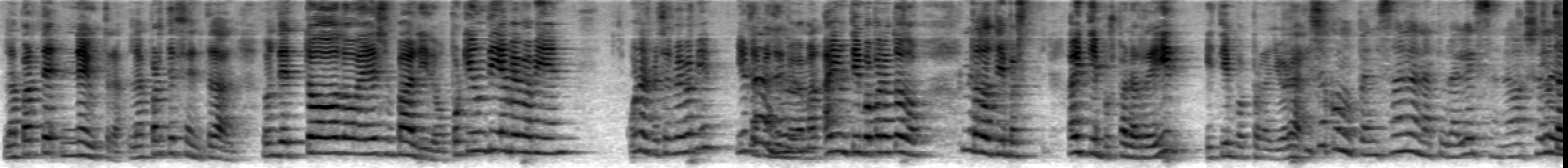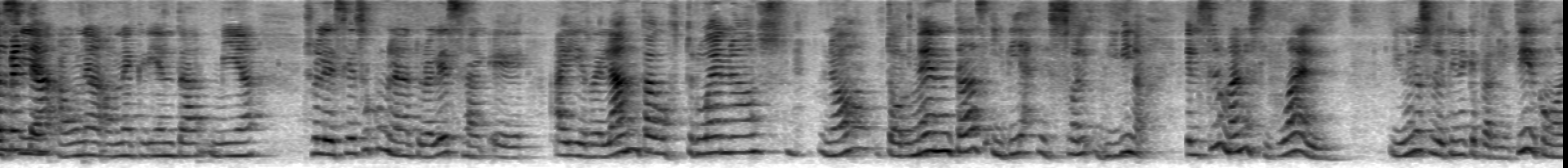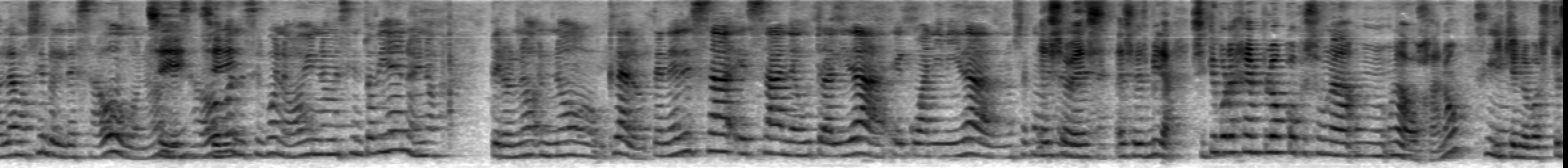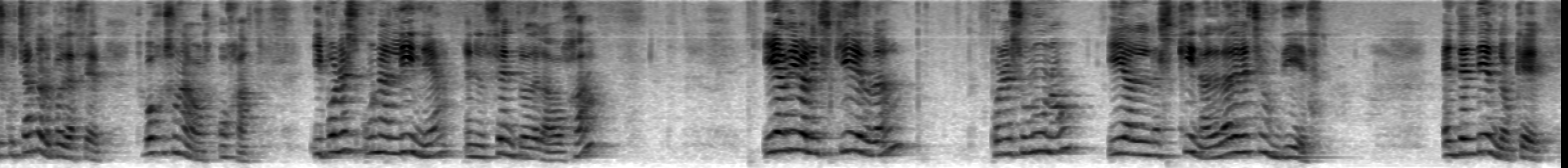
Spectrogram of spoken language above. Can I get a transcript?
La parte neutra, la parte central, donde todo es válido. Porque un día me va bien, unas veces me va bien y otras Claro. veces me va mal. Hay un tiempo para todo. Claro. Todo tiempo es- hay tiempos para reír y tiempos para llorar. Eso es como pensar en la naturaleza, ¿no? Yo Totalmente. le decía a una, a una clienta mía, yo le decía, eso es como la naturaleza. eh, hay relámpagos, truenos, ¿no? Tormentas y días de sol divino. El ser humano es igual. Y uno se lo tiene que permitir, como hablamos siempre, el desahogo, ¿no? Sí, el desahogo, sí. es decir, bueno, hoy no me siento bien, hoy no. Pero no, no, claro, tener esa, esa neutralidad, ecuanimidad, no sé cómo Eso se es, dice. eso es. Mira, si tú, por ejemplo, coges una, un- una hoja, ¿no? Sí. Y quien lo esté escuchando lo puede hacer. Tú coges una ho- hoja y pones una línea en el centro de la hoja y arriba a la izquierda pones un 1 y a la esquina de la derecha un 10. Entendiendo que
